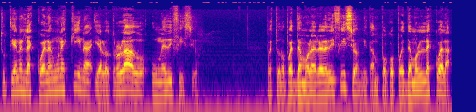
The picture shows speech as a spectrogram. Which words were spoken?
tú tienes la escuela en una esquina y al otro lado un edificio. Pues tú no puedes demoler el edificio, ni tampoco puedes demoler la escuela.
